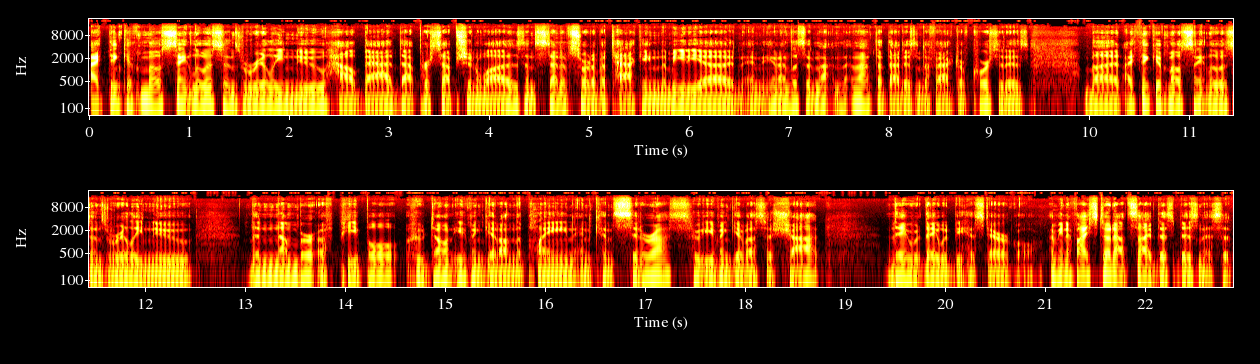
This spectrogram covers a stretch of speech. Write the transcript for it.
I think if most St. Louisans really knew how bad that perception was, instead of sort of attacking the media and, and you know, and listen, not not that that isn't a factor, of course it is, but I think if most St. Louisans really knew the number of people who don't even get on the plane and consider us, who even give us a shot, they they would be hysterical. I mean, if I stood outside this business at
